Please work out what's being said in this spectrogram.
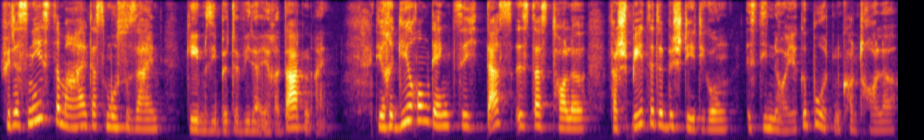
Für das nächste Mal, das muss so sein, geben Sie bitte wieder Ihre Daten ein. Die Regierung denkt sich, das ist das Tolle, verspätete Bestätigung ist die neue Geburtenkontrolle.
